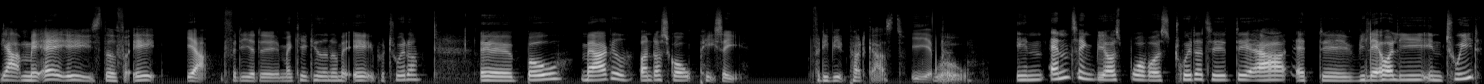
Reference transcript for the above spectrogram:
Ja, med AE i stedet for A. Ja, fordi at, øh, man kan ikke hedde noget med A på Twitter. Øh, bogmærket underscore PC. Fordi vi er et podcast. Yep. Wow. En anden ting, vi også bruger vores Twitter til, det er, at øh, vi laver lige en tweet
